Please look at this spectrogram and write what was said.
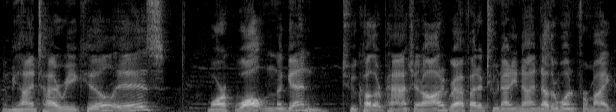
And behind Tyreek Hill is Mark Walton again, two color patch and autograph out of 299. Another one for Mike.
